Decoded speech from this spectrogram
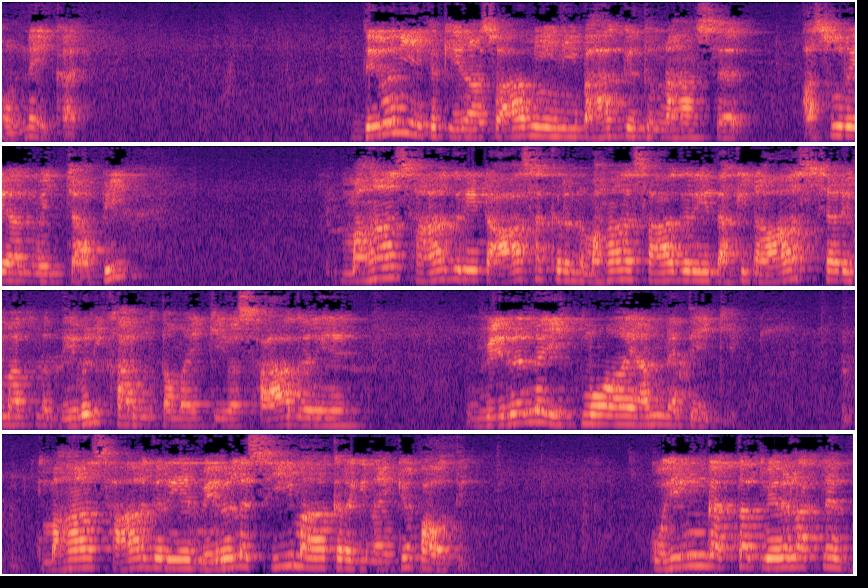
ඔන්න ඒකයි. දෙවැනි එක කියනවා ස්වාමීනි භාග්‍යතුන් වහන්සේ අසුරයන් වෙච්ච අපි මහා සාගරයට ආස කරන මහා සාගරයේ දකින ආශ්චර්යමත්ම දෙවනි කරුණ තමයි කියව සාගරයේ වෙරළ ඉක්මවා යන්නේ නැtei කිය. මහා සාගරයේ වෙරළ සීමා කරගෙනයි කිය පවතී. කොහෙන් ගත්තත් වෙරළක් නැද්ද?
